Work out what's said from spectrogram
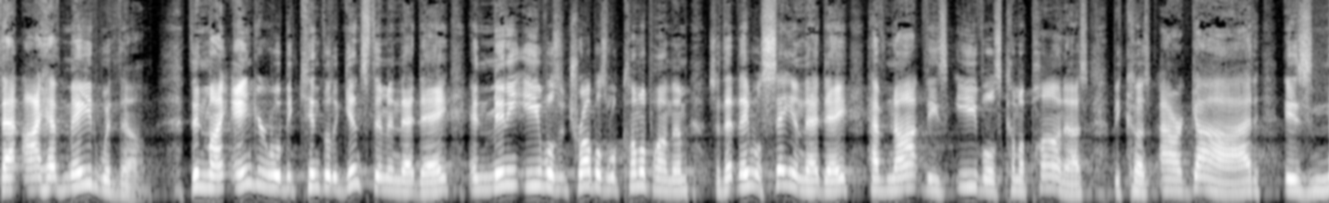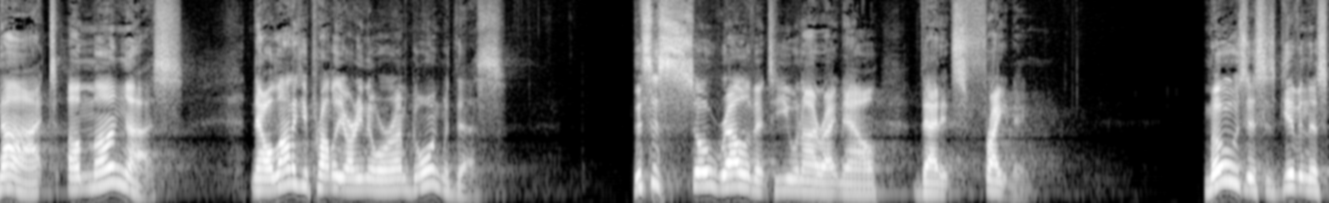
that I have made with them. Then my anger will be kindled against them in that day, and many evils and troubles will come upon them, so that they will say in that day, Have not these evils come upon us, because our God is not among us? Now, a lot of you probably already know where I'm going with this. This is so relevant to you and I right now that it's frightening. Moses is given this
